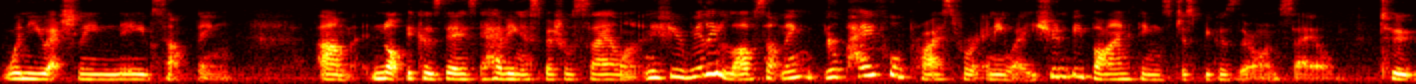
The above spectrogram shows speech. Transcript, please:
when you actually need something. Um, not because they're having a special sale on. And if you really love something, you'll pay full price for it anyway. You shouldn't be buying things just because they're on sale. Two,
